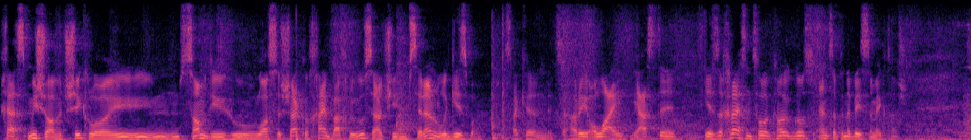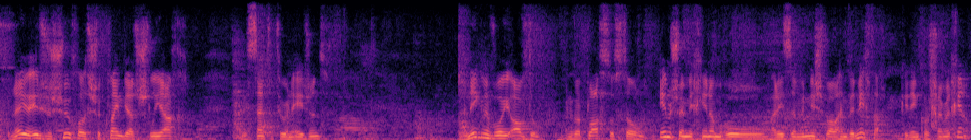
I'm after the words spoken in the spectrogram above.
Ches, Mishav, Shikloi, somebody who lost a shekel, Chaim Bachri Usa, actually Serenu Legizbo. It's like a, it's a Hari Olai. He has to, he has a ches until it goes, ends up in the base of Mikdash. Neo Irshu Shuchos, Sheklaim Biat Shliach, they sent it through an agent. Nigne voi avdu, and got lost or stolen. Im Shem Mechinam Hu, Harizam Vinishval Hem Venichtach, Kedin Kol Shem Mechinam.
